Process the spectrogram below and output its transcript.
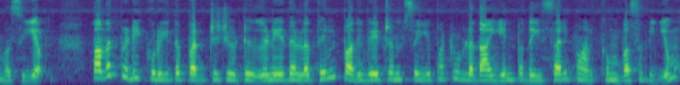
அவசியம். அதன்படி குறித்த பற்றுச்சீட்டு இணையதளத்தில் பதிவேற்றம் செய்யப்பட்டுள்ளதா என்பதை சரிபார்க்கும் வசதியும்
